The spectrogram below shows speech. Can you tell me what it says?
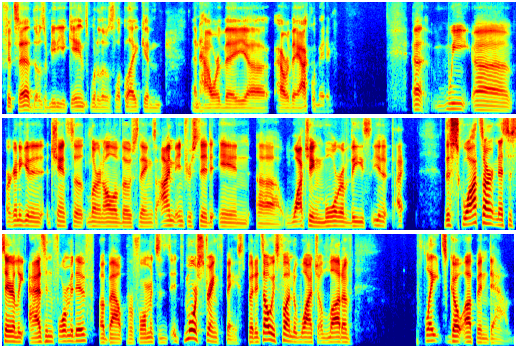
Fitz said, those immediate gains, what do those look like, and and how are they uh, how are they acclimating? Uh, we uh, are going to get a chance to learn all of those things. I'm interested in uh, watching more of these. You know, I, the squats aren't necessarily as informative about performance. It's, more strength based, but it's always fun to watch a lot of plates go up and down.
